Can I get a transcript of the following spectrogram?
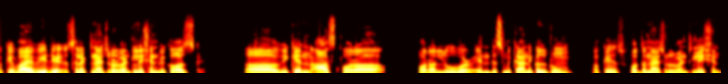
Okay, why we select natural ventilation? Because uh, we can ask for a for a louver in this mechanical room. Okay, for the natural ventilation.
